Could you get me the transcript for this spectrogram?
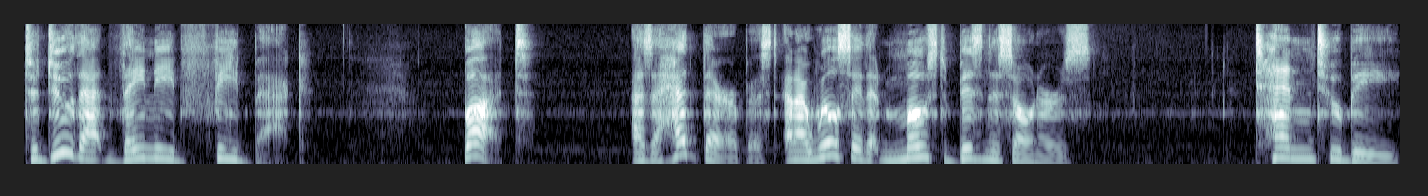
To do that, they need feedback. But as a head therapist, and I will say that most business owners tend to be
